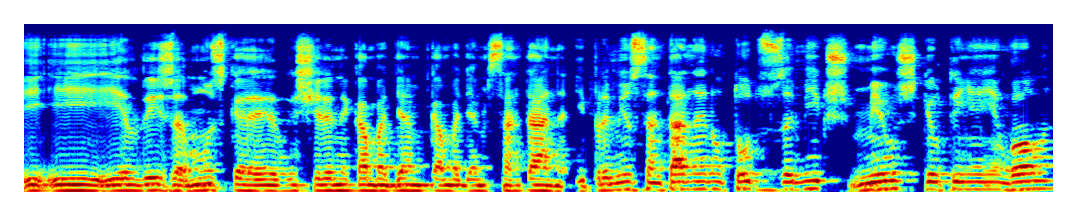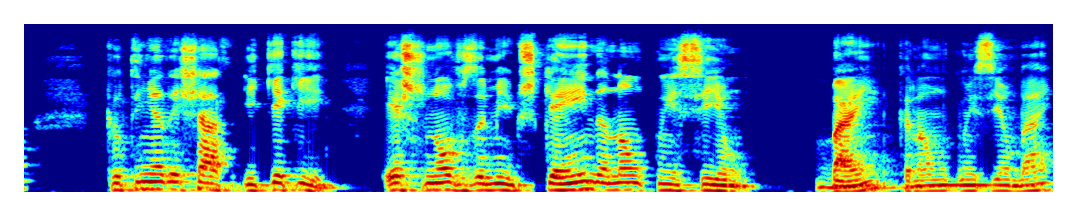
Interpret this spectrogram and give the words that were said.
E, e, ele diz a música é chilena Cambadiam, Cambadiam Santana. E para mim o Santana eram todos os amigos meus que eu tinha em Angola, que eu tinha deixado. E que aqui, estes novos amigos que ainda não conheciam bem, que não me conheciam bem.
